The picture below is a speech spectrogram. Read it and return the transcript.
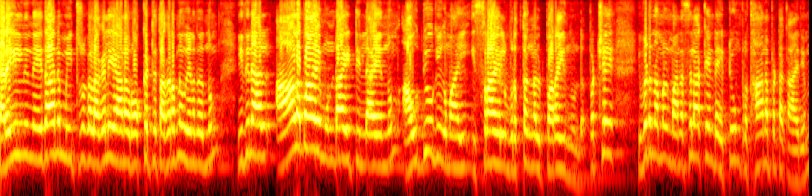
കരയിൽ നിന്ന് ഏതാനും മീറ്ററുകൾ അകലെയാണ് റോക്കറ്റ് തകർന്നു വീണതെന്നും ഇതിനാൽ ആളപായം ഉണ്ടായിട്ടില്ല എന്നും ഔദ്യോഗികമായി ഇസ്രായേൽ വൃത്തങ്ങൾ പറയുന്നുണ്ട്. പക്ഷേ ഇവിടെ നമ്മൾ മനസ്സിലാക്കേണ്ട ഏറ്റവും പ്രധാനപ്പെട്ട കാര്യം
